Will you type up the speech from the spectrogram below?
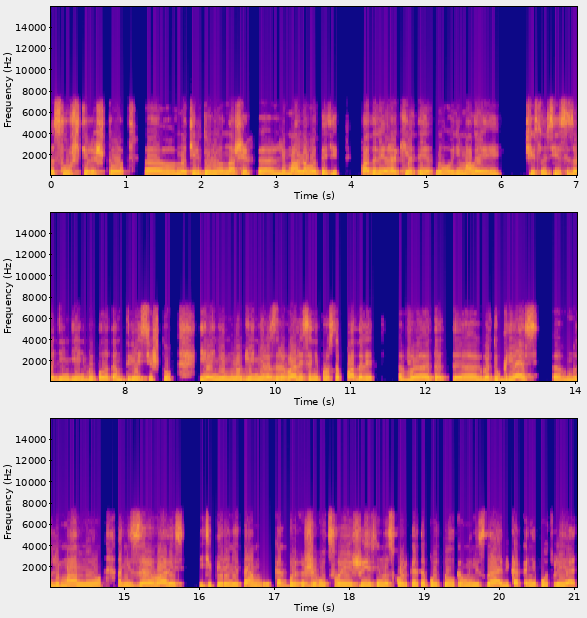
слушателя, что э, на территорию наших э, лиманов вот этих падали ракеты, ну, в немалой численности, если за один день выпало там 200 штук, и они, многие не разрывались, они просто падали в, этот, э, в эту грязь э, лиманную, они взорвались, и теперь они там как бы живут своей жизнью. Насколько это будет долго, мы не знаем, и как они будут влиять.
